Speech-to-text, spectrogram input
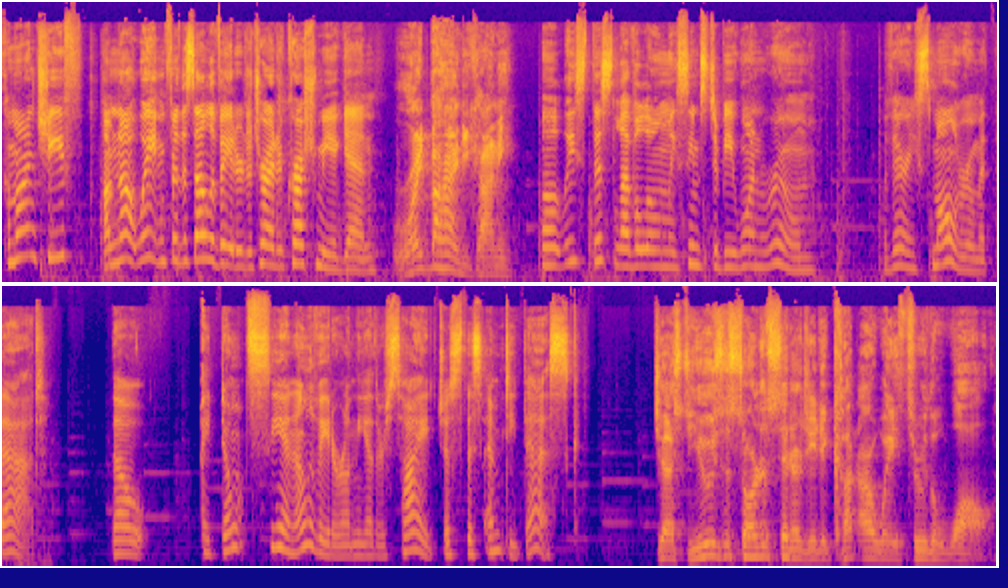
Come on, Chief. I'm not waiting for this elevator to try to crush me again. Right behind you, Connie. Well, at least this level only seems to be one room. A very small room at that. Though, I don't see an elevator on the other side, just this empty desk. Just use a sort of synergy to cut our way through the wall.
